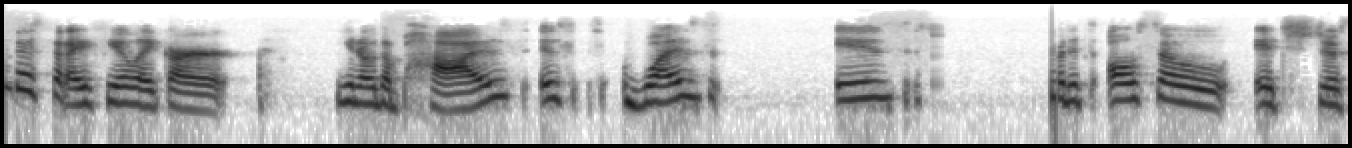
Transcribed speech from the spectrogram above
of this that i feel like are you know the pause is was is but it's also it's just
